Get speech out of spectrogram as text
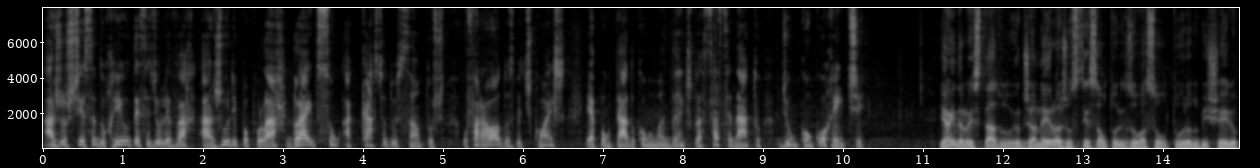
A Justiça do Rio decidiu levar a júri popular Glideson Acácio dos Santos. O faraó dos bitcoins é apontado como mandante do assassinato de um concorrente. E ainda no estado do Rio de Janeiro, a justiça autorizou a soltura do bicheiro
